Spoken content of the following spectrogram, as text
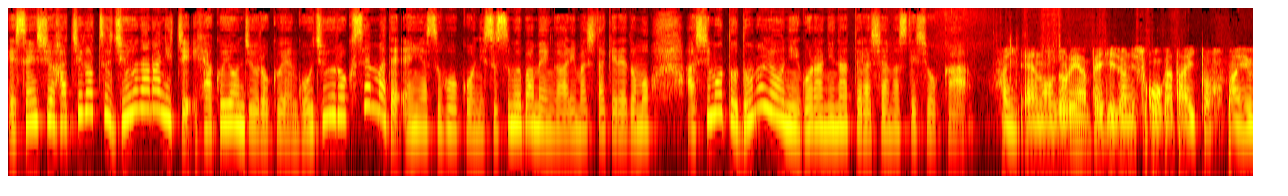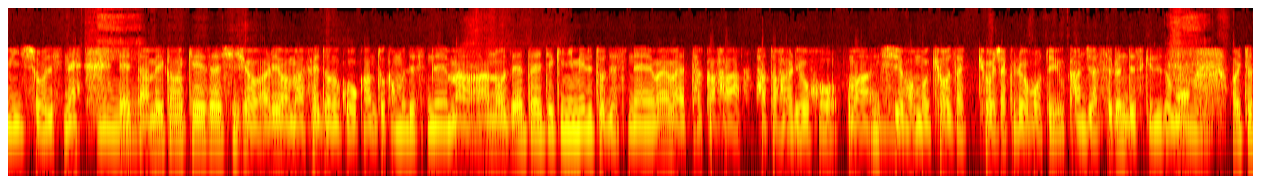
え先週8月17日146円56銭まで円安方向に進む場面がありましたけれども、足元どのようにご覧になってらっしゃいますでしょうか？はい、あのドル円やっぱり非常に底堅いと、まあ、いう印象ですね、えー、えーとアメリカの経済指標、あるいはまあフェドの交換とかもですね、まあ、あの全体的に見るとですね、わやわや高派、派と派両方、まあ、指標も強弱強弱両方という感じはするんですけれども、はい、割と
